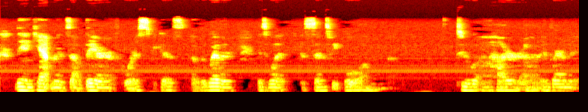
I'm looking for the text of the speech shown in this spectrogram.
the encampments out there, of course, because of the weather is what sends people um, to a hotter uh, environment.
